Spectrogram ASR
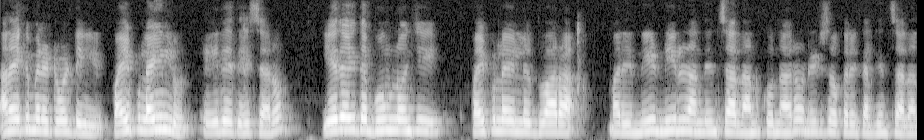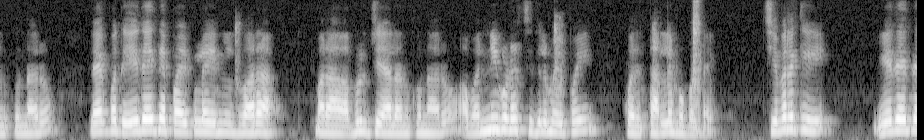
అనేకమైనటువంటి పైప్ లైన్లు ఏదైతే వేశారో ఏదైతే భూమిలోంచి పైపు లైన్ల ద్వారా మరి నీ నీరుని అందించాలని అనుకున్నారో నీటి సౌకర్యం కలిగించాలనుకున్నారో లేకపోతే ఏదైతే పైపు లైన్ల ద్వారా మరి అభివృద్ధి చేయాలనుకున్నారో అవన్నీ కూడా శిథిలమైపోయి కొన్ని తరలింపబడ్డాయి. చివరికి ఏదైతే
